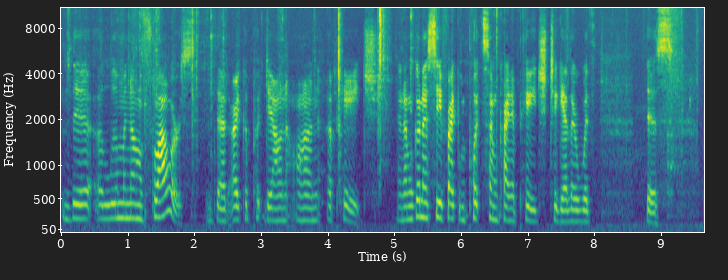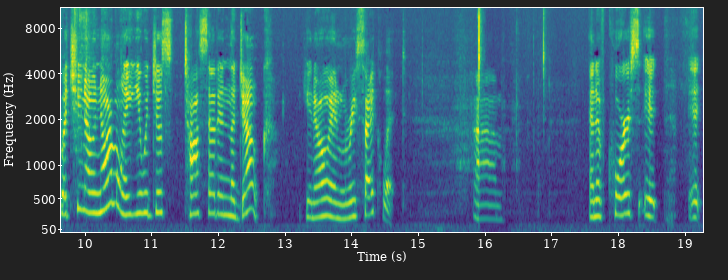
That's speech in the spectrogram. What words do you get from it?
the aluminum flowers that I could put down on a page. And I'm going to see if I can put some kind of page together with this. But, you know, normally you would just toss that in the junk, you know, and recycle it. Um, and of course, it, it,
